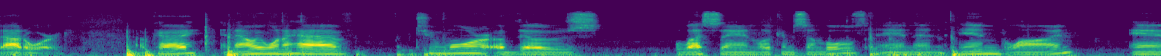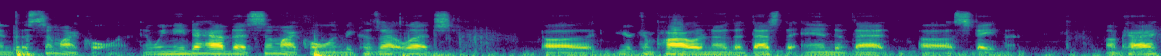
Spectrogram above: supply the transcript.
www.mcprogramming.org. Okay, and now we want to have two more of those less than looking symbols and an end line and a semicolon. And we need to have that semicolon because that lets uh, your compiler know that that's the end of that uh, statement. Okay?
